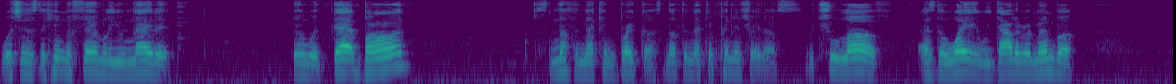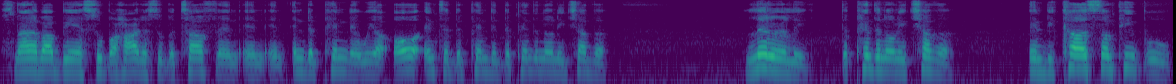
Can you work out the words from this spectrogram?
which is the human family united. And with that bond, there's nothing that can break us, nothing that can penetrate us. With true love as the way, we got to remember it's not about being super hard and super tough and, and, and independent. We are all interdependent, dependent on each other. Literally, dependent on each other. And because some people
